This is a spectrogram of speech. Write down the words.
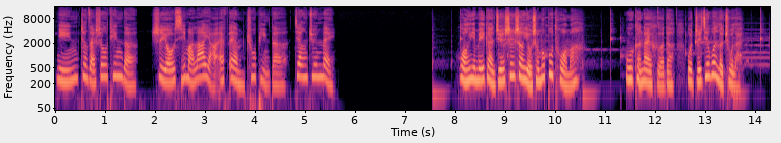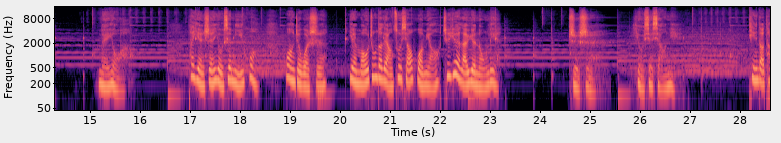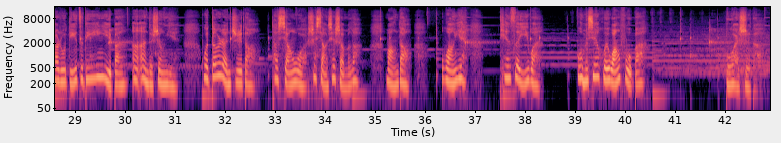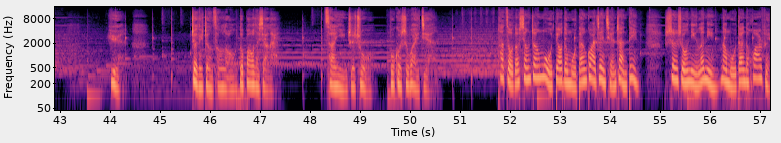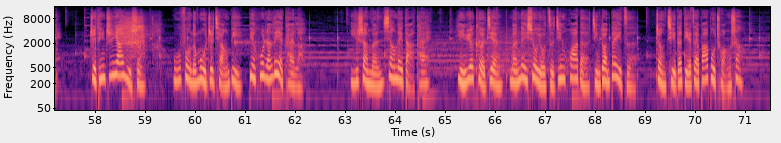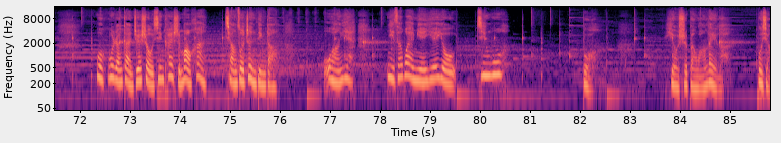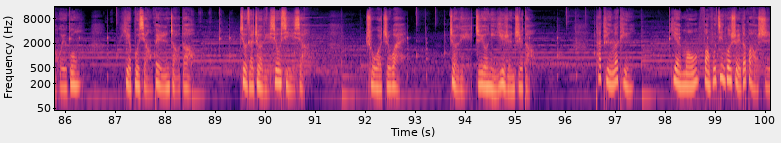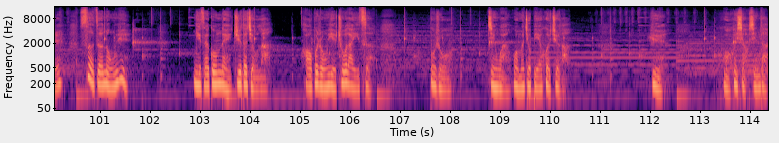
您正在收听的是由喜马拉雅 FM 出品的《将军妹》。王爷没感觉身上有什么不妥吗？无可奈何的，我直接问了出来。没有啊。他眼神有些迷惑，望着我时，眼眸中的两簇小火苗却越来越浓烈。只是有些想你。听到他如笛子低音一般暗暗的声音，我当然知道他想我是想些什么了，忙道：“王爷。”天色已晚，我们先回王府吧。不碍事的，玉，这里整层楼都包了下来，餐饮之处不过是外间。他走到香樟木雕的牡丹挂件前站定，伸手拧了拧那牡丹的花蕊，只听吱呀一声，无缝的木质墙壁便忽然裂开了，一扇门向内打开。隐约可见门内绣有紫荆花的锦缎被子，整齐地叠在八步床上。我忽然感觉手心开始冒汗，强作镇定道：“王爷，你在外面也有金屋？”“不，有时本王累了，不想回宫，也不想被人找到，就在这里休息一下。除我之外。”这里只有你一人知道。他挺了挺，眼眸仿佛浸过水的宝石，色泽浓郁。你在宫内居得久了，好不容易出来一次，不如今晚我们就别回去了。玉，我会小心的。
